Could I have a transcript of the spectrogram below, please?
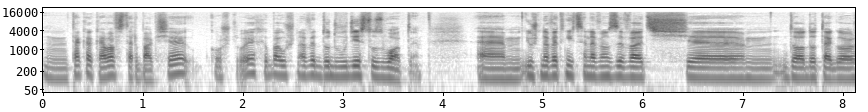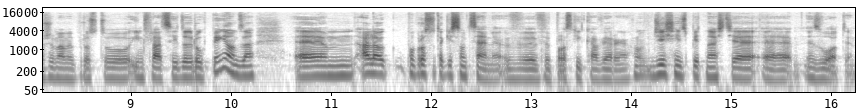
mm, taka kawa w Starbucksie kosztuje chyba już nawet do 20 zł. Już nawet nie chcę nawiązywać do, do tego, że mamy po prostu inflację i do dróg pieniądza, ale po prostu takie są ceny w, w polskich kawiarniach. No 10-15 e, zł.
